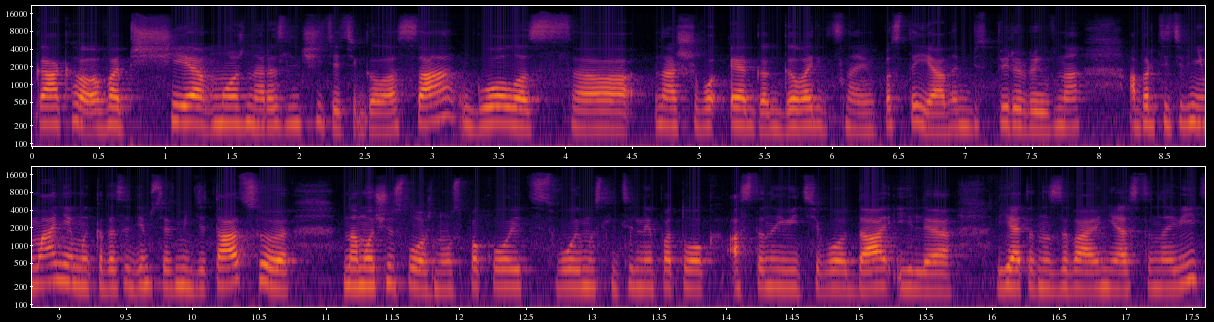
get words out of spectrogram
как вообще можно различить эти голоса. Голос э, нашего эго говорит с нами постоянно, бесперерывно. Обратите внимание, мы когда садимся в медитацию, нам очень сложно успокоить свой мыслительный поток, остановить его, да, или я это называю не остановить,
